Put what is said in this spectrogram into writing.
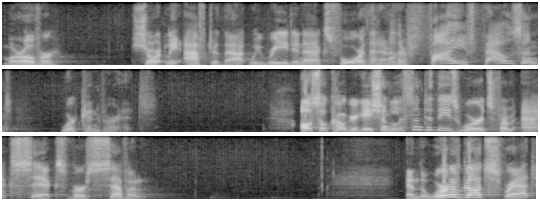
Moreover, shortly after that, we read in Acts 4 that another 5,000 were converted. Also, congregation, listen to these words from Acts 6, verse 7. And the word of God spread,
